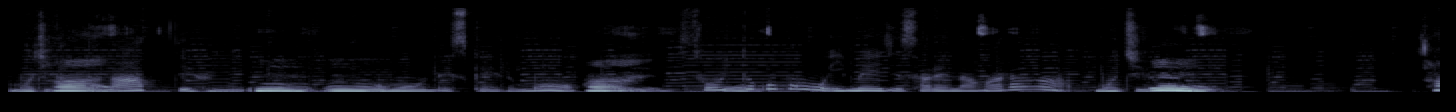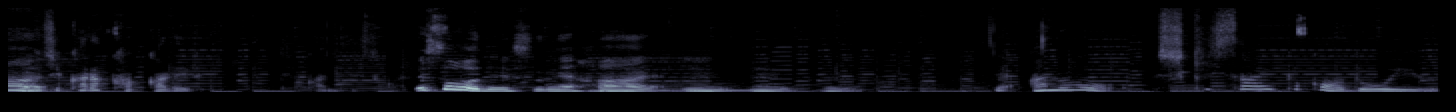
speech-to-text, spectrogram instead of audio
文字だったなっていうふうに思うんですけれども、はい。そういったこともイメージされながら文字を、うん。はい。文字から書かれるっていう感じですかね。でそうですね。はい。うんうんうん。であの色彩とかはどういう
